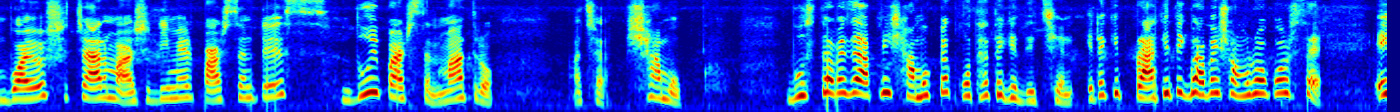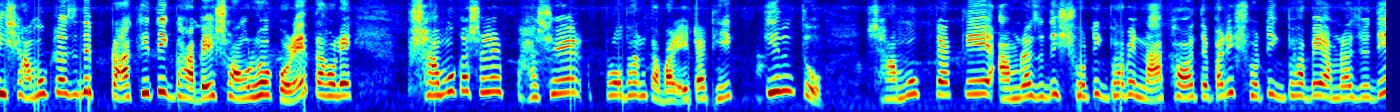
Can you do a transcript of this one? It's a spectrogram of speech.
বয়স চার মাস ডিমের পার্সেন্টেজ দুই পার্সেন্ট মাত্র। আচ্ছা শামুক। বুঝতে হবে যে আপনি শামুকটা কোথা থেকে দিচ্ছেন? এটা কি প্রাকৃতিকভাবে সংগ্রহ করছে? এই শামুকটা যদি প্রাকৃতিকভাবে সংগ্রহ করে, তাহলে শামুক আসলে হাঁসের প্রধান খাবার, এটা ঠিক। কিন্তু শামুকটাকে আমরা যদি সঠিকভাবে না খাওয়াতে পারি, সঠিকভাবে আমরা যদি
